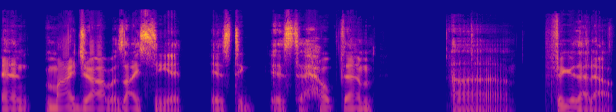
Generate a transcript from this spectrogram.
And my job, as I see it, is to is to help them uh, figure that out.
